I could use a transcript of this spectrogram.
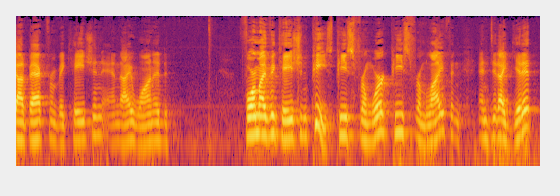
got back from vacation and I wanted for my vacation peace. Peace from work, peace from life. And, and did I get it?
